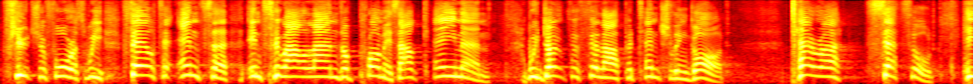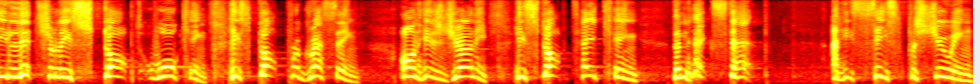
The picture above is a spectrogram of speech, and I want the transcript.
future for us. We fail to enter into our land of promise, our Canaan. We don't fulfill our potential in God. Terah settled. He literally stopped walking, he stopped progressing on his journey, he stopped taking the next step. And he ceased pursuing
